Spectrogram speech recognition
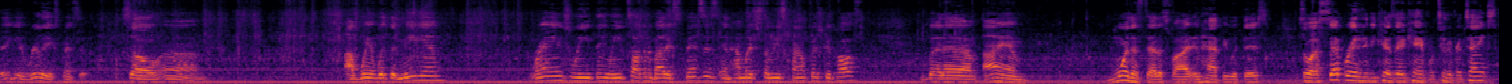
They get really expensive. So um, I went with the medium range when you think when you're talking about expenses and how much some of these clownfish could cost. But um, I am more than satisfied and happy with this. So I separated it because they came from two different tanks.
